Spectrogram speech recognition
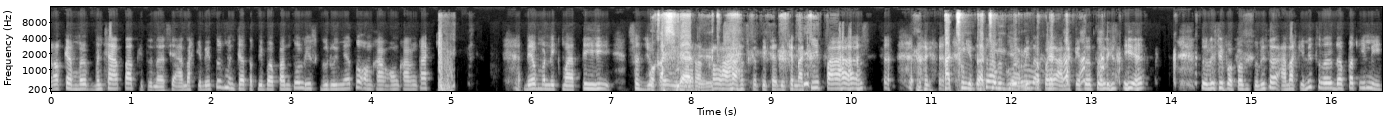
oke men- mencatat gitu. Nah si anak ini tuh mencatat di papan tulis gurunya tuh ongkang-ongkang kaki. Dia menikmati sejuknya kasihan udara ya. kelas ketika dikena kipas. Kacung kita tuh kacung harus apa yang anak itu tulis iya. Tulis di papan tulis nah, anak ini selalu dapat ini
